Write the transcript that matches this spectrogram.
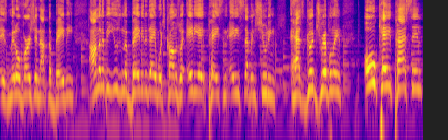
his middle version, not the baby. I'm going to be using the baby today, which comes with 88 pace and 87 shooting. It has good dribbling okay passing.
